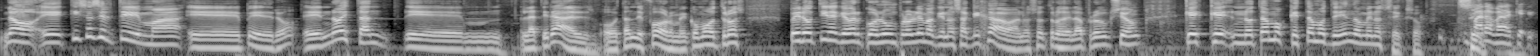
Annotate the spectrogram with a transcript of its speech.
No, eh, quizás el tema, eh, Pedro, eh, no es tan eh, lateral o tan deforme como otros, pero tiene que ver con un problema que nos aquejaba a nosotros de la producción, que es que notamos que estamos teniendo menos sexo. Sí. Para, para, que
